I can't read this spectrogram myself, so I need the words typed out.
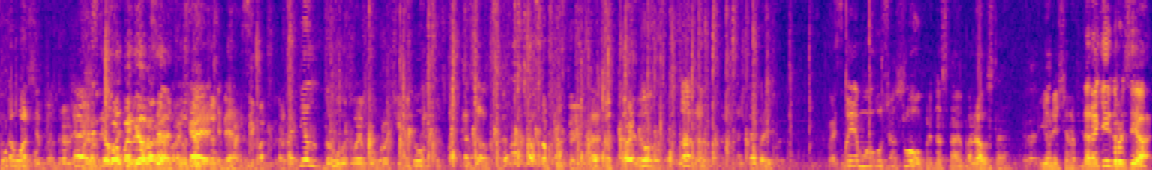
С удовольствием поздравляю. Хотел за тебя взять. Вручаю тебя. Хотел другу твоему вручить, но отказался. Часто путают. Ну, ладно, Алексей Борисович. Мы ему лучше слово предоставим. Пожалуйста, Юрий Серафимович. Дорогие друзья,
